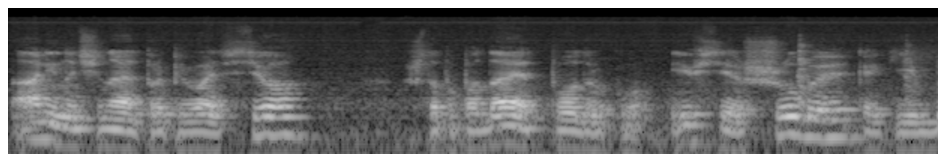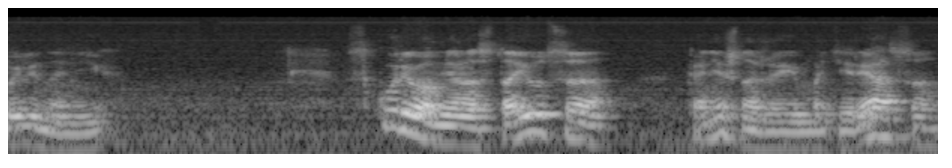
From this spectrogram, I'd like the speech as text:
они начинают пропивать все, что попадает под руку, и все шубы, какие были на них. С куревом не расстаются, конечно же, и матерятся.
